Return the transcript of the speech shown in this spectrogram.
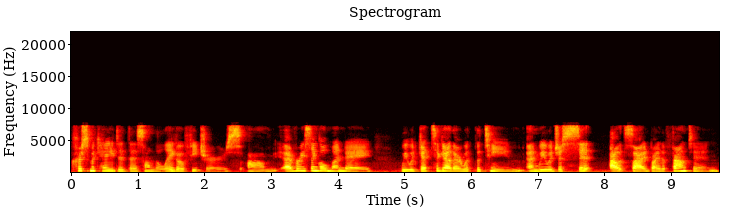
Chris McKay did this on the Lego features. Um, every single Monday, we would get together with the team and we would just sit outside by the fountain,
